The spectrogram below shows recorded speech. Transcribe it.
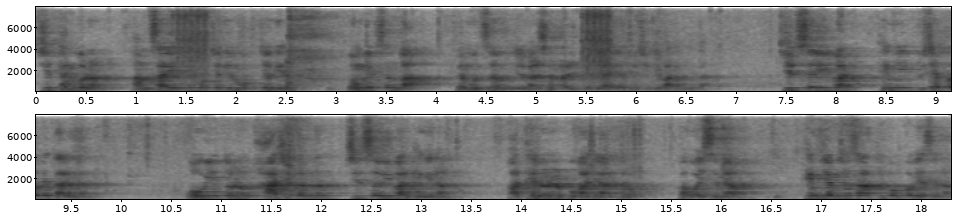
집행부는 감사의 궁극적인 목적인 독립성과 전문성, 일관성을 유지하여 주시기 바랍니다. 질서 위반 행위 규제법에 따르면 고의 또는 가식 없는 질서 위반 행위는 과태료를 부과하지 않도록 하고 있으며 행정조사 기본법에서는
